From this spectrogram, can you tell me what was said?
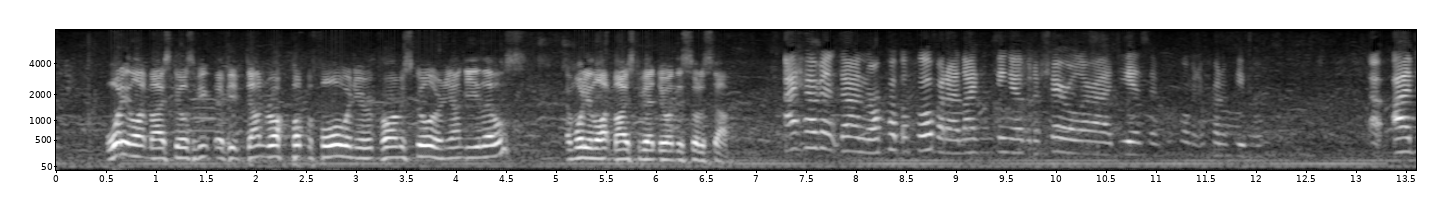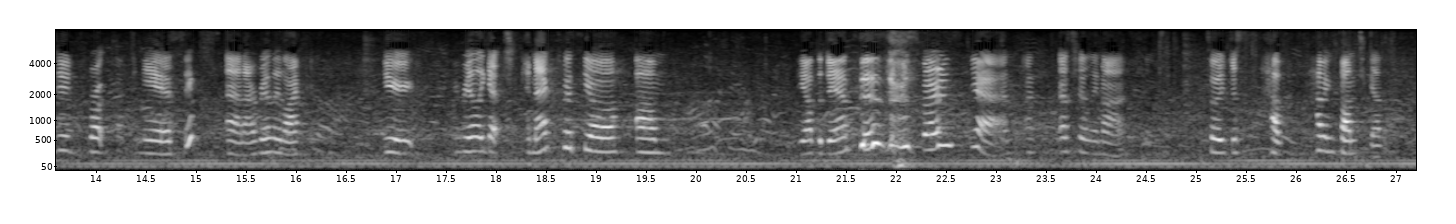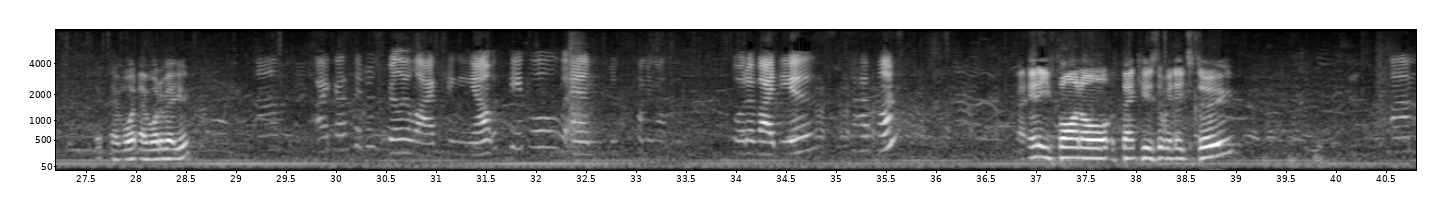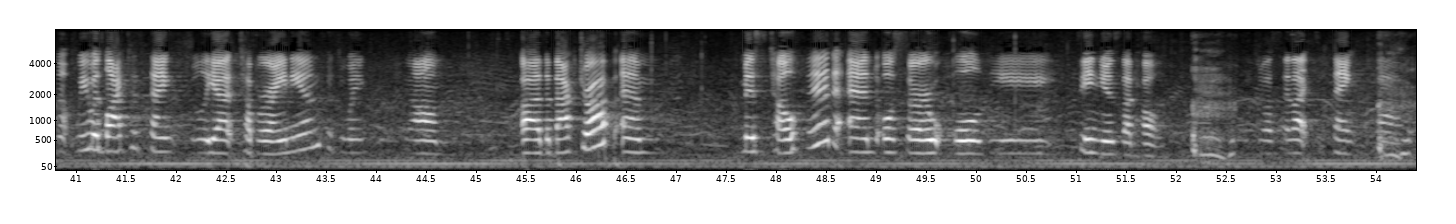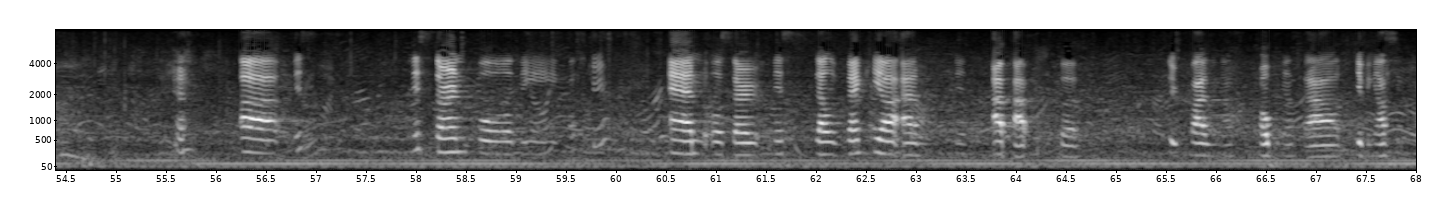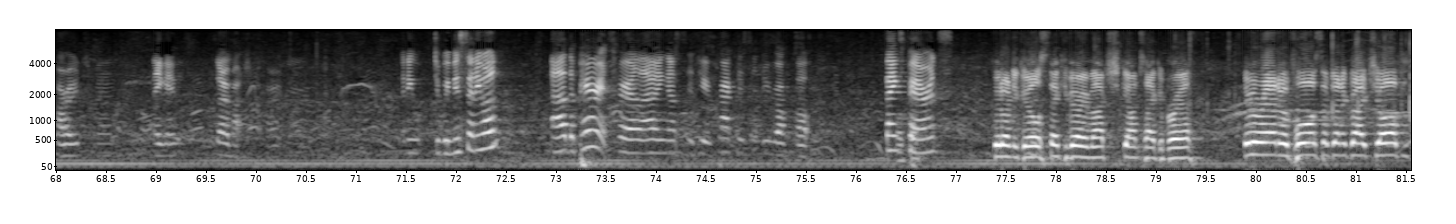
What do you like most, girls? Have you, have you done rock pop before when you were at primary school or in younger year levels? And what do you like most about doing this sort of stuff? I haven't done rock pop before, but I like being able to share all our ideas and perform it in front of people. Uh, I did rock pop in year six, and I really like it. You you really get to connect with your um the other dancers, I suppose. Yeah, and, and that's really nice. So just have having fun together. And what and what about you? Um, I guess I just really like hanging out with people and just coming up with sort of ideas to have fun. Any final thank yous that we need to do? Um, we would like to thank Juliet Tuperanian for doing um, uh, the backdrop and Miss Telford and also all the seniors at home. I'd also like to thank um, uh, Miss, Miss Stone for the costume and also Miss Delavecchia and Miss Apap for supervising us, helping us out, giving us encouragement. They gave us so much encouragement. Any, did we miss anyone? Uh, the parents for allowing us to do practice and do rock pop. Thanks, parents. Good on you, girls. Thank you very much. Go and take a breath. Give them a round of applause. They've done a great job.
